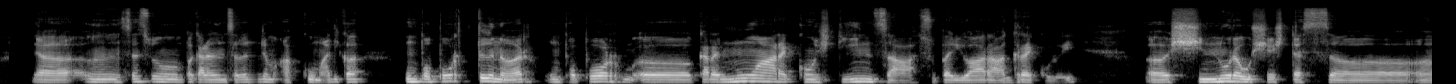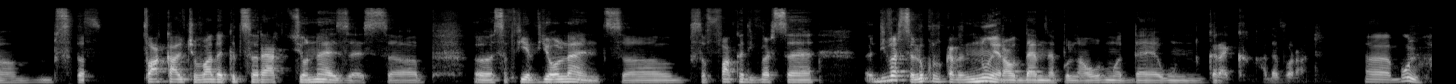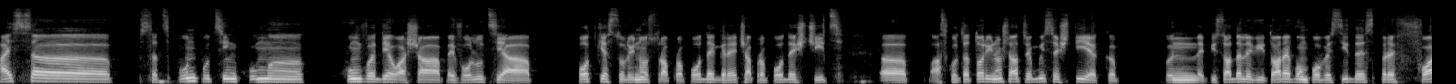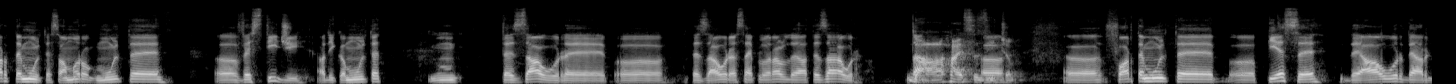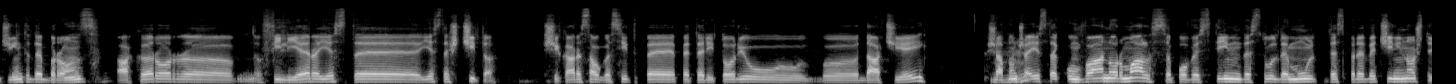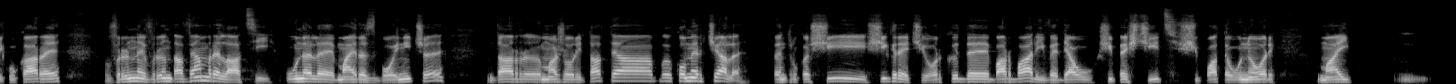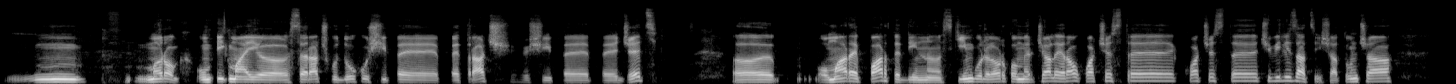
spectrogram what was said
în sensul pe care îl înțelegem acum, adică un popor tânăr, un popor uh, care nu are conștiința superioară a grecului uh, și nu reușește să, uh, să facă altceva decât să reacționeze, să, uh, să fie violent, să, să facă diverse, diverse lucruri care nu erau demne până la urmă de un grec adevărat. Uh, bun, hai să, să-ți spun puțin cum, uh, cum văd eu așa evoluția podcastului nostru apropo de greci, apropo de știți. Ascultătorii noștri ar trebui să știe că în episoadele viitoare vom povesti despre foarte multe, sau mă rog, multe Uh, vestigii, adică multe tezaure, uh, tezaure, ăsta e pluralul de la tezaur. Da, da hai să uh, zicem. Foarte multe piese de aur, de argint, de bronz, a căror filieră este, este scită și care s-au găsit pe, pe teritoriul Daciei și atunci uh-huh. este cumva normal să povestim destul de mult despre vecinii noștri cu care vrând nevrând, aveam relații, unele mai războinice, dar majoritatea comerciale. Pentru că și, și grecii, oricât de barbarii vedeau și peștiți și poate uneori mai, mă rog, un pic mai uh, săraci cu duhul și pe, pe traci și pe, pe geți, uh, o mare parte din schimburile lor comerciale erau cu aceste, cu aceste civilizații și atunci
